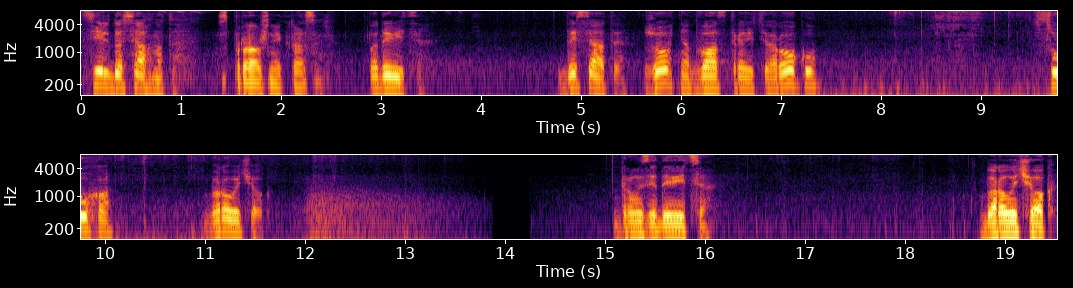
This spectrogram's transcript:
Ціль досягнута. Справжній красень. Подивіться. 10 жовтня 23 року. Сухо. Боровичок. Друзі, дивіться. Боровичок.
